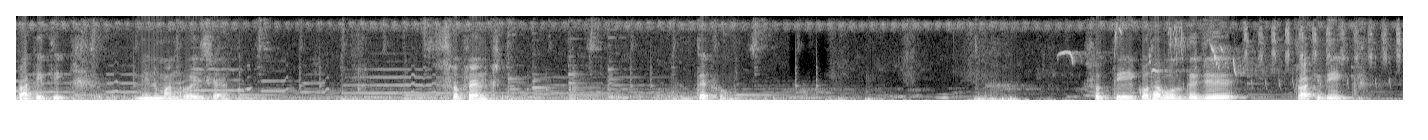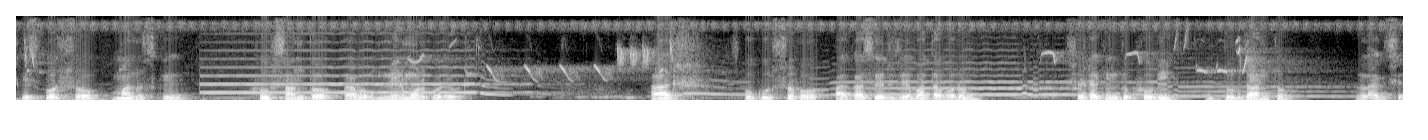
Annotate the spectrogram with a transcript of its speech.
প্রাকৃতিক নির্মাণ হয়েছে। সো ফ্রেন্ড দেখো। সত্যি কথা বলতে যে প্রাকৃতিক স্পর্শ মানুষকে খুব শান্ত এবং নির্মল করে ওঠে। আর পুকুর সহ আকাশের যে বাতাবরণ সেটা কিন্তু খুবই দুর্দান্ত লাগছে।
